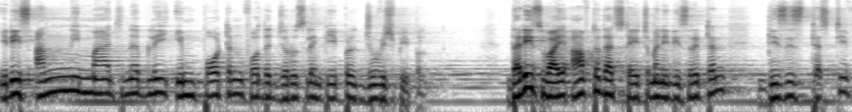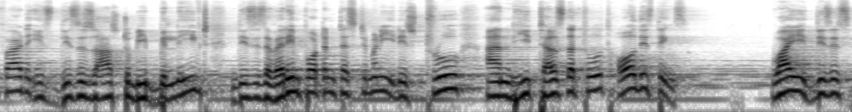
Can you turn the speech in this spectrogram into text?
It is unimaginably important for the Jerusalem people, Jewish people. That is why after that statement it is written, this is testified, is this is has to be believed, this is a very important testimony, it is true, and he tells the truth, all these things. Why this is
